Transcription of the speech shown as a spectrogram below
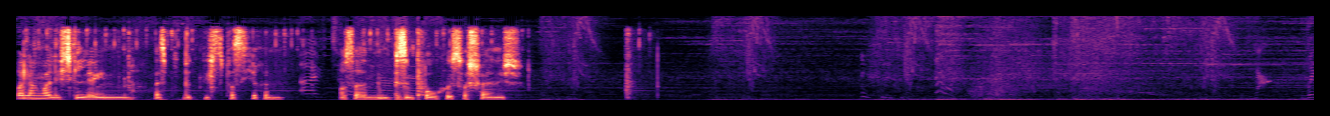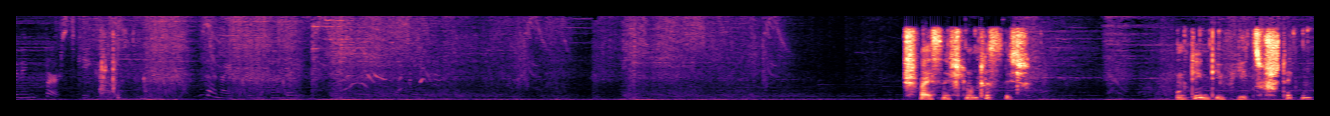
War langweilig die Lane. Es wird nichts passieren. Außer ein bisschen. Pokus wahrscheinlich. Ich weiß nicht, lohnt es sich, Punkte in die W zu stecken?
